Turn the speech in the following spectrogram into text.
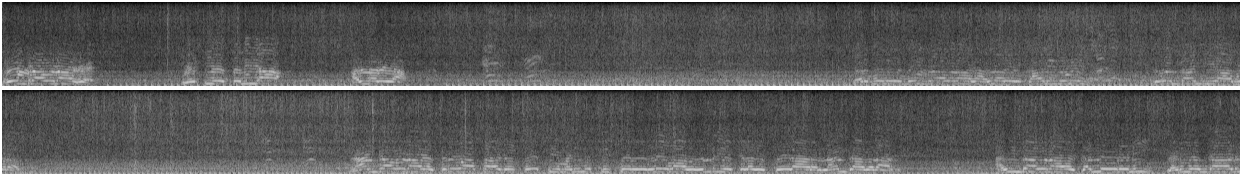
மூன்றாவதாக எட்டிய தெளியா அல்லறையா. தற்போது மூன்றாவதாக அல்லறை காளிதுணை சிவந்தாங்கியாபுரம் நான்காவதாக திருவாப்பாடி கேபி மணிமுத்துச்சேரி நினைவாக ஒன்றிய கழக செயலாளர் நான்காவதாக. ஐந்தாவதாக கல்லூரணி நடிகங்காடு.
